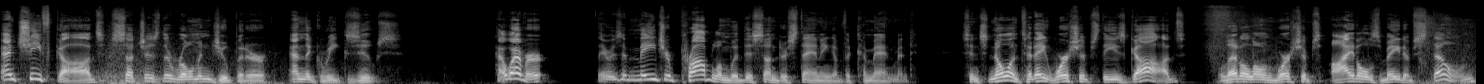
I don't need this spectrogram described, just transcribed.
and chief gods, such as the Roman Jupiter and the Greek Zeus. However, there is a major problem with this understanding of the commandment. Since no one today worships these gods, let alone worships idols made of stone,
